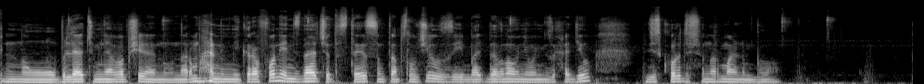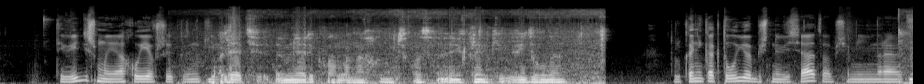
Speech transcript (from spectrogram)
Ну, блядь, у меня вообще, ну, нормальный микрофон. Я не знаю, что-то с ТСом там случилось, заебать. Давно в него не заходил. В Дискорде все нормально было. Ты видишь мои охуевшие клинки? Блять, у меня реклама нахуй началась. Я клинки увидел, да. Только они как-то уебищно висят, вообще мне не нравится.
